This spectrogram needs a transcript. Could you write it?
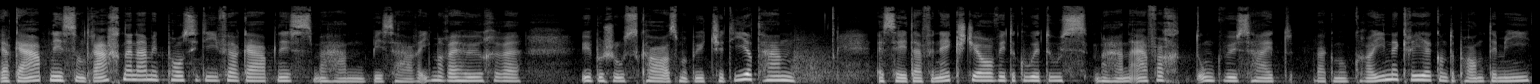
Ergebnisse und rechnen auch mit positiven Ergebnissen. Wir haben bisher immer einen höheren Überschuss gehabt, als wir budgetiert haben. Es sieht auch für nächstes Jahr wieder gut aus. Wir haben einfach die Ungewissheit wegen dem Ukraine-Krieg und der Pandemie.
